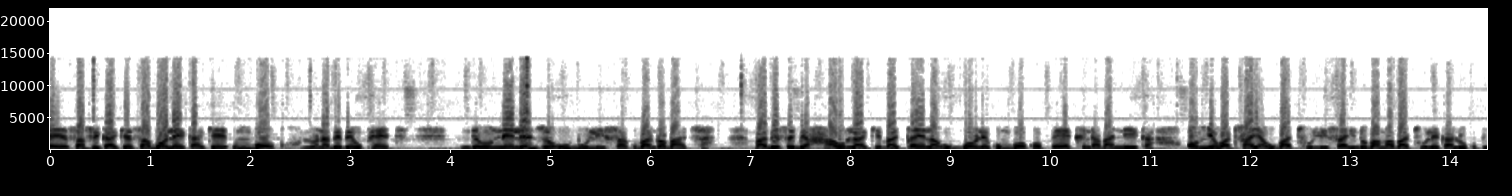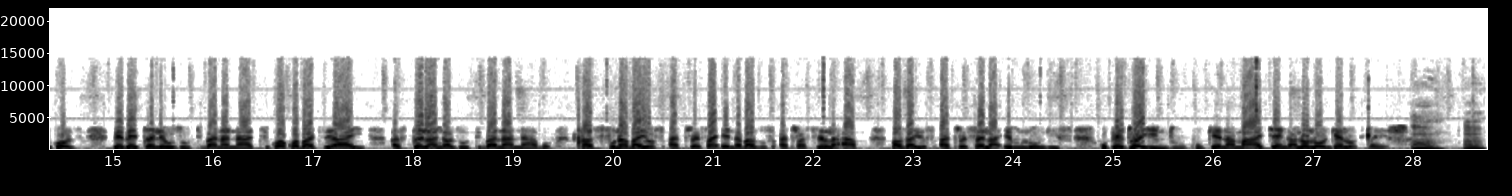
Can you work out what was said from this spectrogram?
um safika ke saboleka ke umboko lona bebewuphethe. Ndonele nje ubulisa kubantu abatsha. Babe sebehawula ke bacela uboleka umboko back ndabanika. Omnye watraya ubathulisa into yoba mabathule kaloku because bebecele uzodibana nathi. Kwakho abathi hayi asicelanga uzodibana nabo. Qha sifuna bayosiadresa and abazosiadresela apha. Bazayosiadresela emlungisi. Kuphethwe iinduku ke namatye ngalo lonke elo xesha. Mm, mm.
